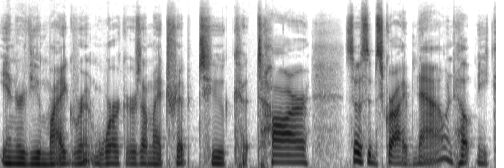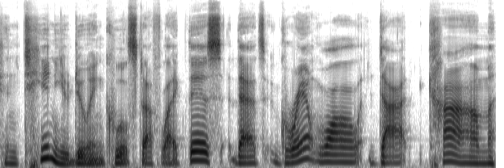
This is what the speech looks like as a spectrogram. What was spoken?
interview migrant workers on my trip to Qatar. So subscribe now and help me continue doing cool stuff like this. That's grantwahl.com.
